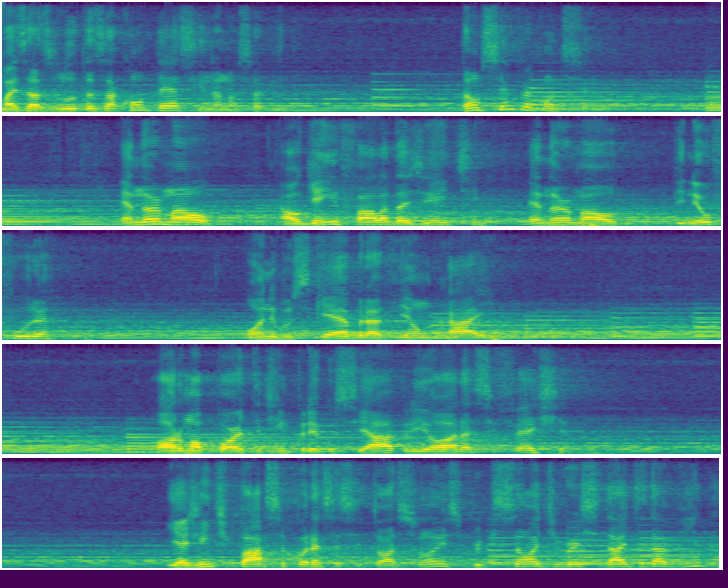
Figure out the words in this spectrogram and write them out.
Mas as lutas acontecem na nossa vida. Estão sempre acontecendo. É normal. Alguém fala da gente, é normal. Pneu fura, ônibus quebra, avião cai. Ora uma porta de emprego se abre e ora se fecha. E a gente passa por essas situações porque são adversidades da vida.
